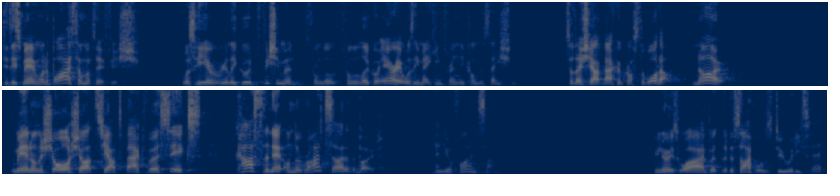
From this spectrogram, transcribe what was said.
Did this man want to buy some of their fish? Was he a really good fisherman from the, from the local area? Was he making friendly conversation? So they shout back across the water, No. The man on the shore shouts, shouts back, verse 6 Cast the net on the right side of the boat, and you'll find some. Who knows why, but the disciples do what he says.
